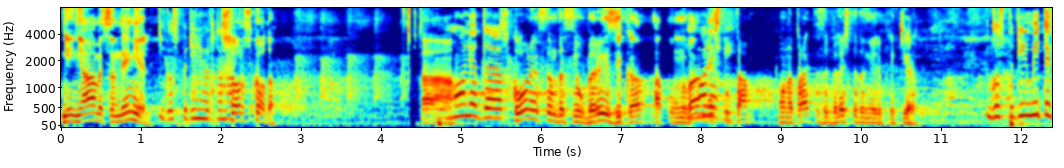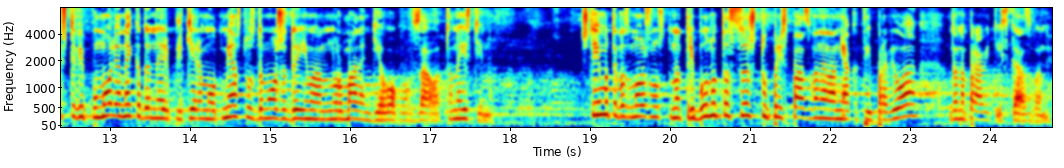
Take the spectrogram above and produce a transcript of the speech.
Ние нямаме съмнение ли? Господин Йорданов. Сорс кода. Моля да... Склонен съм да си обера езика, ако това нещо ви. там му направите забележка да ни репликира. Господин Митев, ще ви помоля, нека да не репликираме от място, за да може да има нормален диалог в залата. Наистина. Ще имате възможност на трибуната също при спазване на някакви правила да направите изказване.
